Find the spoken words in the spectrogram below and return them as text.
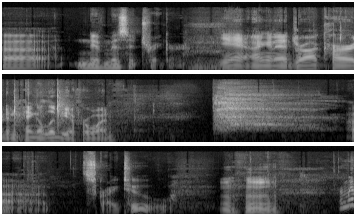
uh, Niv Mizzet trigger. Yeah, I'm gonna draw a card and ping Olivia for one. Uh, Scry two. Mm-hmm. I'm gonna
